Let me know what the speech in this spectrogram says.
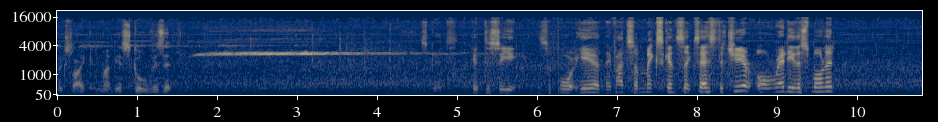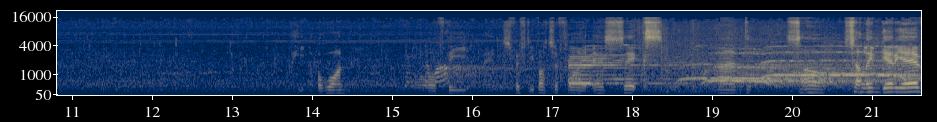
Looks like it might be a school visit. That's good. Good to see the support here. And they've had some Mexican success to cheer already this morning. Heat number one of the men's 50 butterfly S6. And Sal Salimgereyev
